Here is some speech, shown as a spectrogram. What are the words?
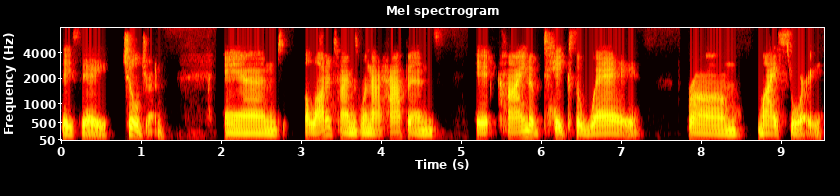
they say children. And a lot of times when that happens, it kind of takes away from my story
